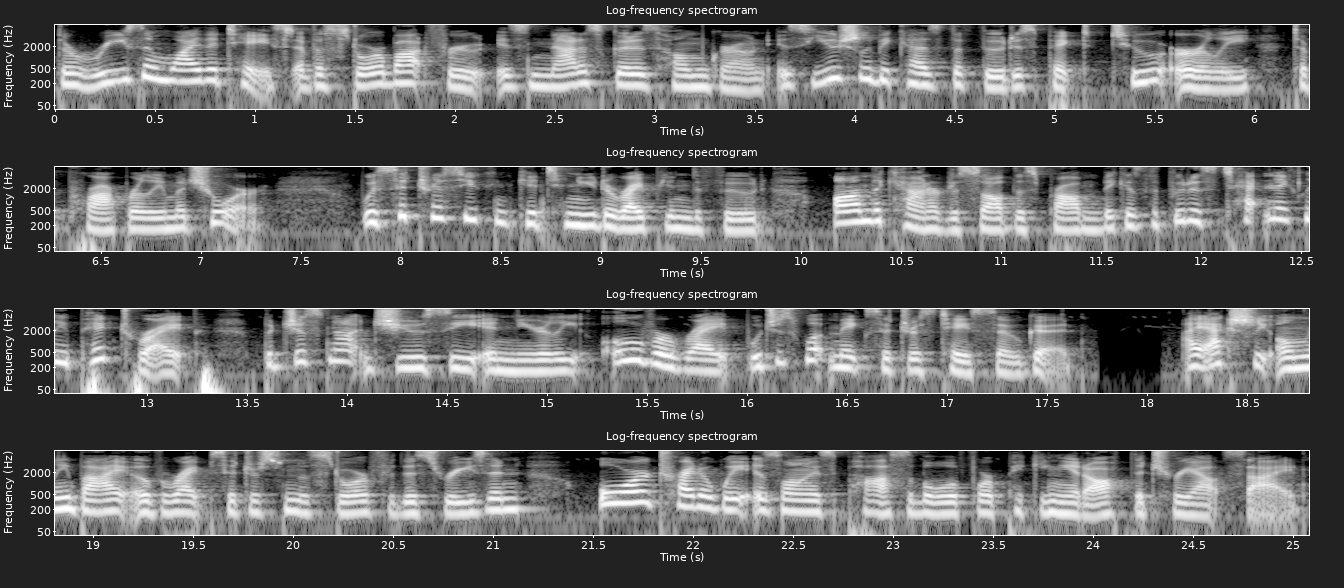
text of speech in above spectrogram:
The reason why the taste of a store bought fruit is not as good as homegrown is usually because the food is picked too early to properly mature. With citrus, you can continue to ripen the food on the counter to solve this problem because the food is technically picked ripe, but just not juicy and nearly overripe, which is what makes citrus taste so good. I actually only buy overripe citrus from the store for this reason, or try to wait as long as possible before picking it off the tree outside.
